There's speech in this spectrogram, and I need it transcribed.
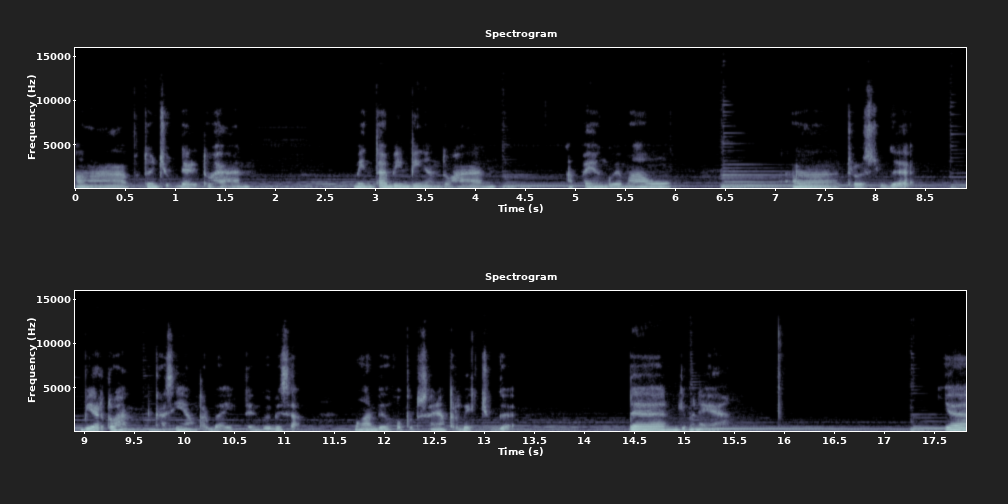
uh, petunjuk dari Tuhan minta bimbingan Tuhan apa yang gue mau uh, terus juga biar Tuhan kasih yang terbaik dan gue bisa mengambil keputusan yang terbaik juga. Dan gimana ya? Ya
